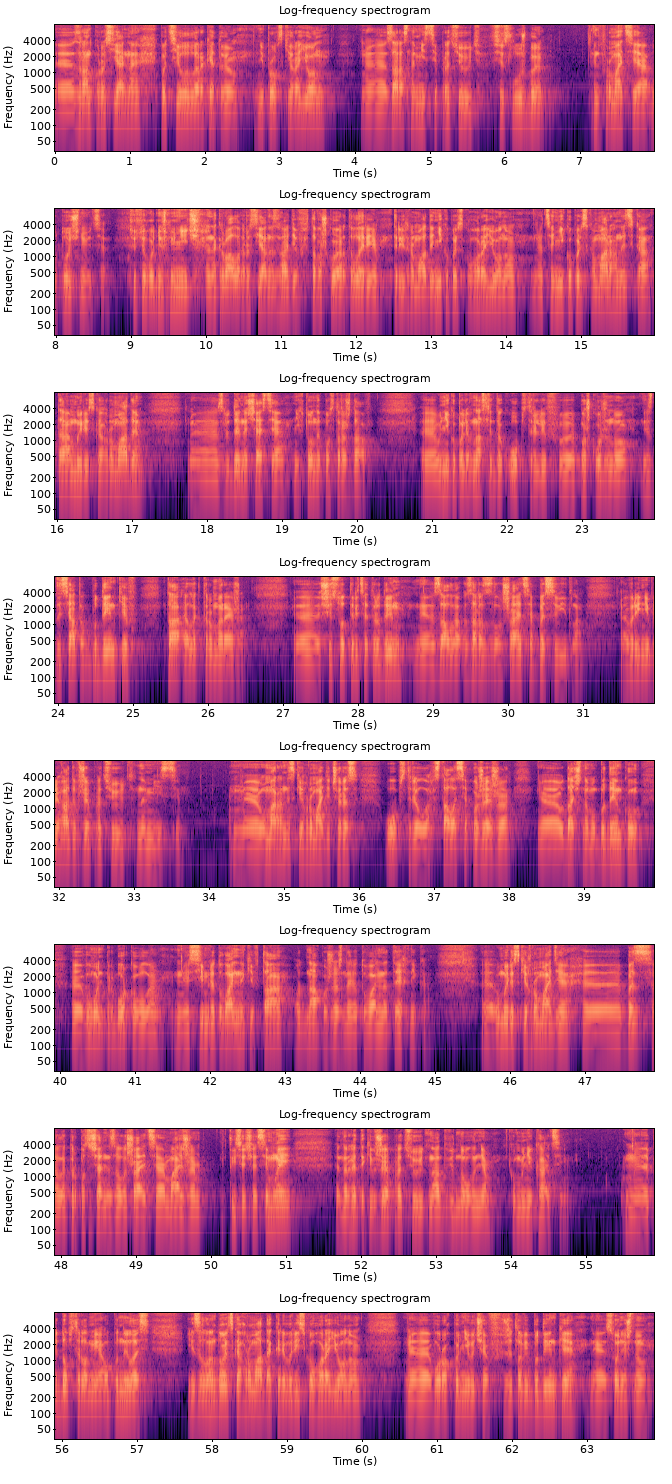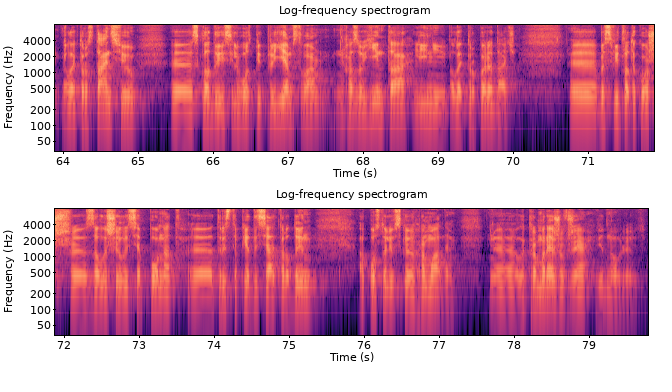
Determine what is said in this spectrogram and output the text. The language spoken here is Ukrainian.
Е, Зранку росіяни поцілили ракетою в Дніпровський район. Е, Зараз на місці працюють всі служби. Інформація уточнюється. Цю сьогоднішню ніч накривали росіяни з градів та важкої артилерії три громади Нікопольського району. Це Нікопольська, Марганецька та Мирівська громади. Е, З людей, на щастя, ніхто не постраждав. У Нікополі внаслідок обстрілів пошкоджено з десяток будинків та електромережа. Е, 630 родин е, зараз залишаються без світла. Аварійні бригади вже працюють на місці. Е, У Марганецькій громаді через обстріл сталася пожежа е, у дачному будинку. Е, Вогонь приборкували е, сім рятувальників та одна пожежна рятувальна техніка. Е, У Мирівській громаді е, без електропостачання залишається майже тисяча сімей. Енергетики вже працюють над відновленням комунікацій. Е, Під обстрілами опинилась і Зеленодольська громада Криворізького району. Е, Ворог понівечив житлові будинки, е, сонячну електростанцію, склади сільгоспідприємства, газогін та лінії електропередач. Без світла також залишилися понад е, 350 родин апостолівської громади. Електромережу вже відновлюють.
